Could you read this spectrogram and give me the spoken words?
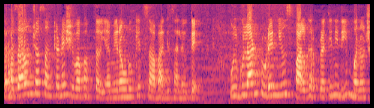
तर हजारोंच्या संख्येने शिवभक्त या मिरवणुकीत सहभागी झाले होते. उलगुलान टुडे न्यूज पालघर प्रतिनिधी मनोज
